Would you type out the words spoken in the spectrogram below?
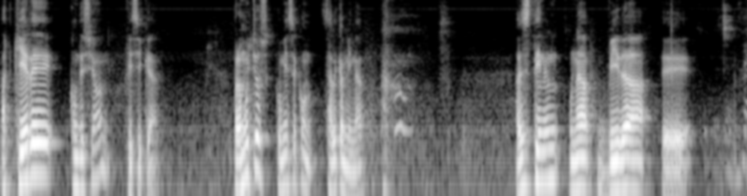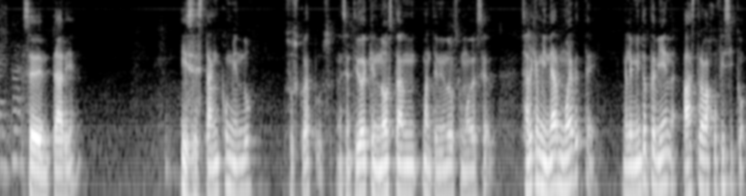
Adquiere condición física. Para muchos comienza con, sale a caminar. a veces tienen una vida eh, sedentaria y se están comiendo sus cuerpos, en el sentido de que no están manteniéndolos como debe ser. Sale a caminar, muévete, alimentate bien, haz trabajo físico.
